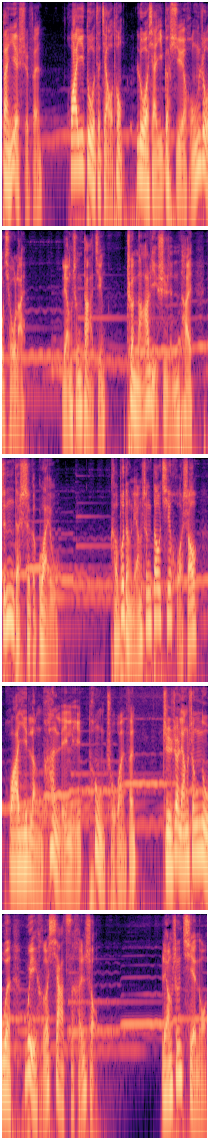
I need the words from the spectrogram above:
半夜时分，花衣肚子绞痛，落下一个血红肉球来。梁生大惊，这哪里是人胎，真的是个怪物。可不等梁生刀切火烧，花衣冷汗淋漓，痛楚万分，指着梁生怒问：“为何下此狠手？”梁生怯懦，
